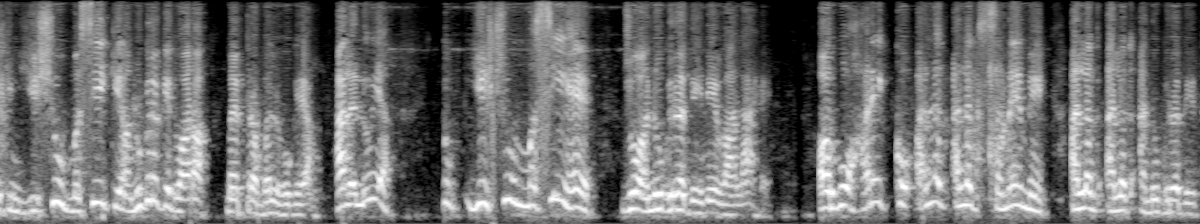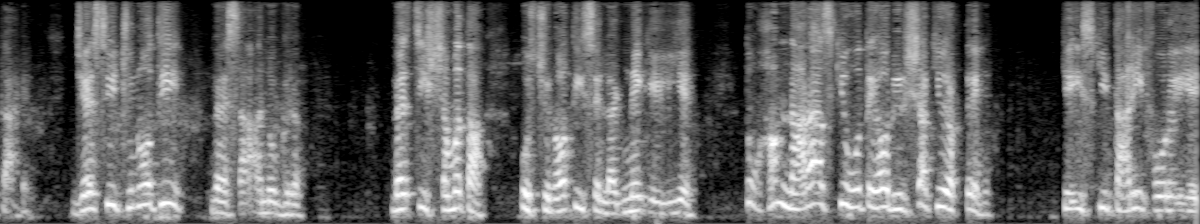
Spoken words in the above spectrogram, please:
लेकिन यीशु मसीह के अनुग्रह के द्वारा मैं प्रबल हो गया। हालेलुया। तो यीशु मसीह है जो अनुग्रह देने वाला है। और वो हर एक को अलग अलग समय में अलग अलग अनुग्रह देता है। जैसी चुनौती, वैसा अनुग्रह। वैसी क्षमता उस चुनौती से लड़ने के लिए। तो हम नाराज़ क्यों होते हैं और ईर्षा क्यों रखते हैं कि इसकी तारीफ़ हो रही है,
